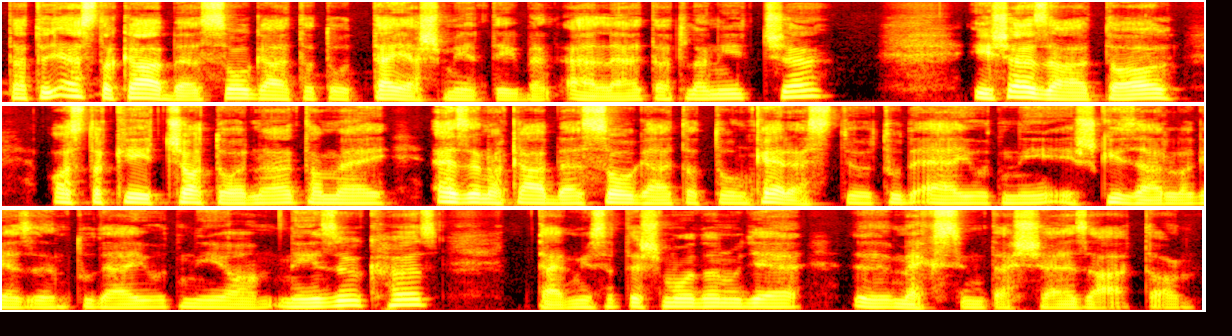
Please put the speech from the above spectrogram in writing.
tehát, hogy ezt a kábel szolgáltatót teljes mértékben ellehetetlenítse, és ezáltal azt a két csatornát, amely ezen a kábel szolgáltatón keresztül tud eljutni, és kizárólag ezen tud eljutni a nézőkhöz, természetes módon ugye megszüntesse ezáltal.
